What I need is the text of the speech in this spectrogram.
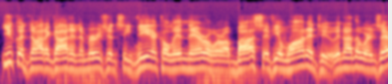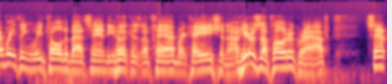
you could not have got an emergency vehicle in there or a bus if you wanted to. In other words, everything we've told about Sandy Hook is a fabrication. Now, here's a photograph sent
